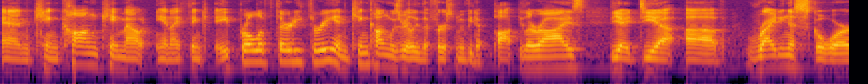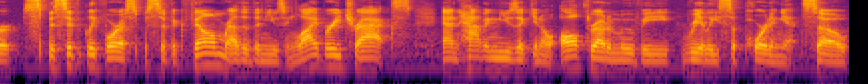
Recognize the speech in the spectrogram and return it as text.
and King Kong came out in I think April of 33 and King Kong was really the first movie to popularize the idea of writing a score specifically for a specific film rather than using library tracks and having music, you know, all throughout a movie really supporting it. So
